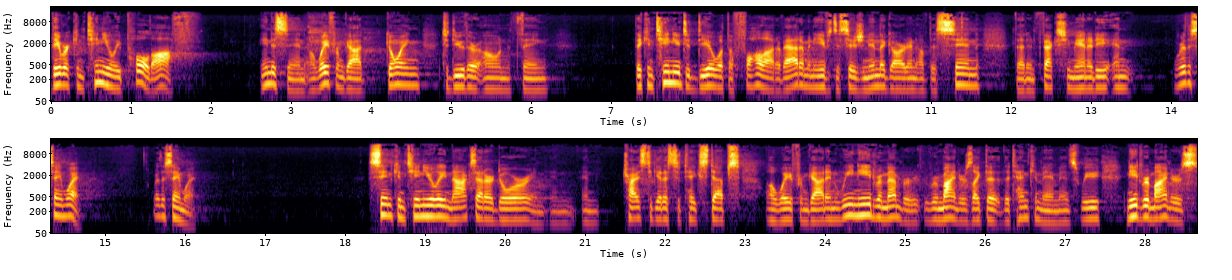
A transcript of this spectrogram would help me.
they were continually pulled off into sin, away from God, going to do their own thing. They continued to deal with the fallout of Adam and Eve's decision in the garden of the sin that infects humanity, and we're the same way. We're the same way. Sin continually knocks at our door and, and, and tries to get us to take steps away from God. And we need remember reminders like the, the Ten Commandments. We need reminders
